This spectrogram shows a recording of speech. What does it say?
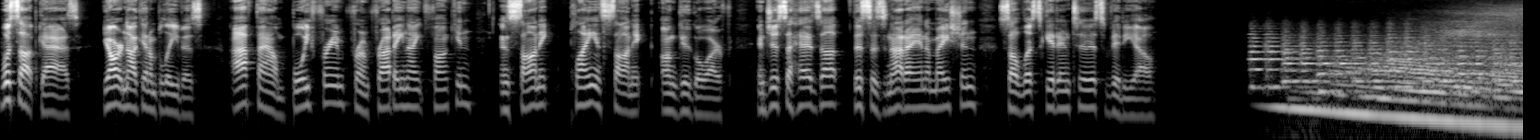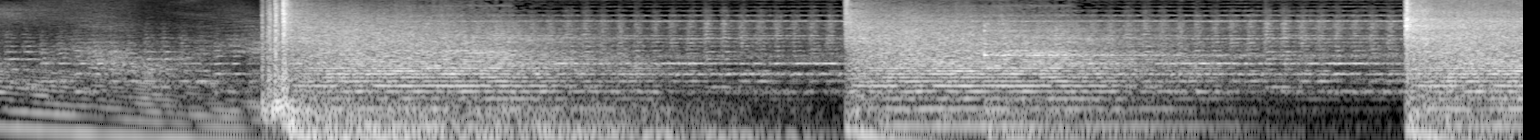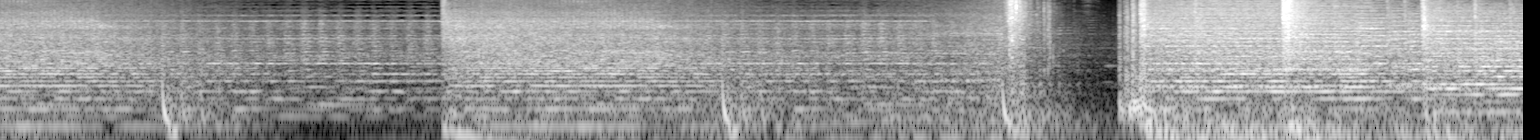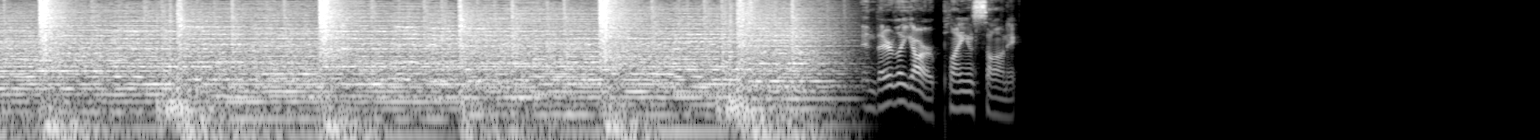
What's up, guys? Y'all are not gonna believe this. I found Boyfriend from Friday Night Funkin' and Sonic playing Sonic on Google Earth. And just a heads up, this is not animation, so let's get into this video. They are, playing Sonic.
